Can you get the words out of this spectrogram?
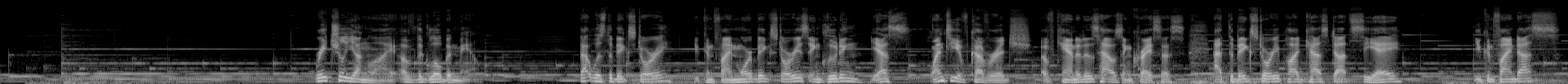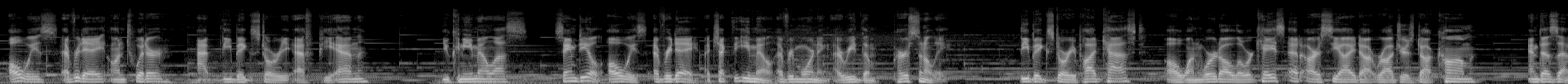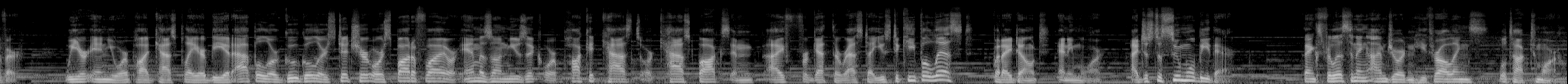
Rachel Younglai of the globe and mail that was the big story. You can find more big stories, including, yes, plenty of coverage of Canada's housing crisis at thebigstorypodcast.ca. You can find us always, every day on Twitter at thebigstoryfpn. You can email us. Same deal, always, every day. I check the email every morning. I read them personally. The Big Story Podcast, all one word, all lowercase, at rci.rogers.com. And as ever, we are in your podcast player, be it Apple or Google or Stitcher or Spotify or Amazon Music or Pocket Casts or Castbox, and I forget the rest. I used to keep a list, but I don't anymore. I just assume we'll be there. Thanks for listening. I'm Jordan Heath Rawlings. We'll talk tomorrow.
